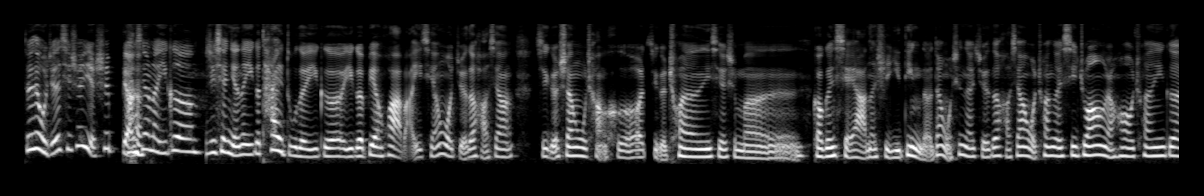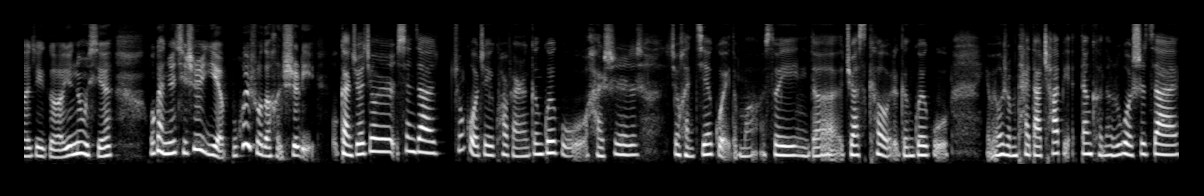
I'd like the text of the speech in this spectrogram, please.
对对，我觉得其实也是表现了一个 这些年的一个态度的一个一个变化吧。以前我觉得好像这个商务场合，这个穿一些什么高跟鞋呀，那是一定的。但我现在觉得，好像我穿个西装，然后穿一个这个运动鞋，我感觉其实也不会说的很失礼。我感觉就是现在中国这一块，反正跟硅谷还是就很接轨的嘛，所以你的 dress code 跟硅谷也没有什么太大差别。但可能如果是在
